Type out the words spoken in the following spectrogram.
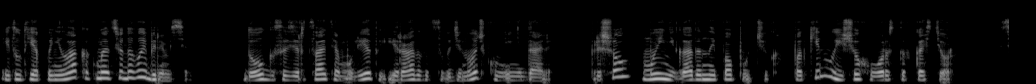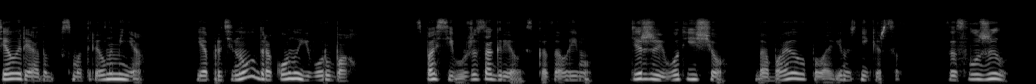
И тут я поняла, как мы отсюда выберемся. Долго созерцать амулеты и радоваться в одиночку мне не дали. Пришел мой негаданный попутчик, подкинул еще хвороста в костер. Сел рядом, посмотрел на меня. Я протянула дракону его рубаху. «Спасибо, уже согрелась», — сказала ему. «Держи, вот еще», — добавила половину сникерсов. «Заслужил,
